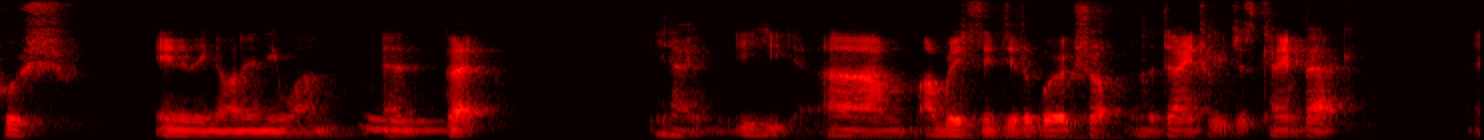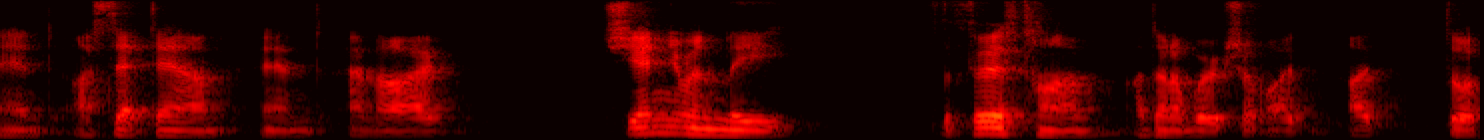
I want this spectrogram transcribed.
push anything on anyone. And Mm. but you know, you, um, I recently did a workshop in the Daintree, just came back, and I sat down and and I genuinely, for the first time I'd done a workshop, I I thought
